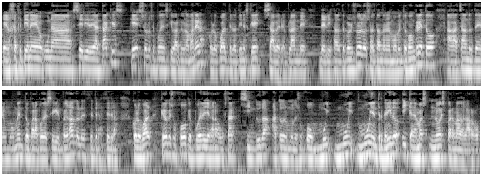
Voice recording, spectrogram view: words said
El jefe tiene una serie de ataques que solo se pueden esquivar de una manera, con lo cual te lo tienes que saber, en plan de deslizándote por el suelo, saltando en el momento concreto, agachándote en un momento para poder seguir pegándole, etcétera, etcétera. Con lo cual, creo que es un juego que puede llegar a gustar sin duda a todo el mundo. Es un juego muy, muy, muy entretenido y que además no es para nada largo.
